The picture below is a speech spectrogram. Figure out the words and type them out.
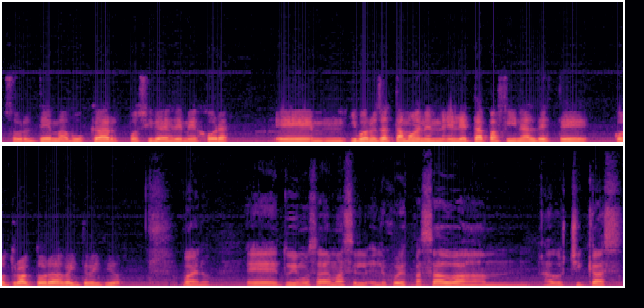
sobre el tema, buscar posibilidades de mejora. Eh, y bueno, ya estamos en, la etapa final de este Constructora 2022. Bueno, eh, tuvimos además el, jueves pasado a, dos chicas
